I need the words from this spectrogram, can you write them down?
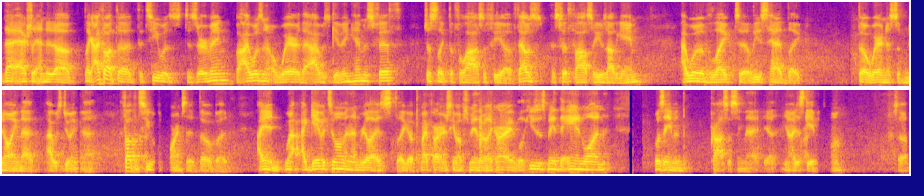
that actually ended up like I thought the the T was deserving, but I wasn't aware that I was giving him his fifth. Just like the philosophy of that was his fifth foul, so he was out of the game. I would have liked to at least had like the awareness of knowing that I was doing that. I thought the T was warranted though, but I didn't. When I gave it to him and then realized like uh, my partners came up to me and they're like, "All right, well he just made the and one." Wasn't even processing that yet. You know, I just gave it to him. So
